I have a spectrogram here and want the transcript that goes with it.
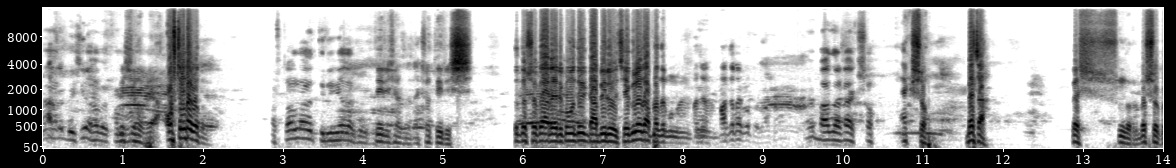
না আরও বেশি হবে বেশি হবে। অস্টলটা কত? অস্টল তিরিশ হাজার তিরিশ হাজার একশো তিরিশ। তো দর্শক আর এরকম থেকে গাবি রয়েছে এগুলো তো আপনাদের মনে হয় বাজার? বাজারটা কত? বাজারটা একশো। একশো। বেচা? বেশ সুন্দর। দর্শক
